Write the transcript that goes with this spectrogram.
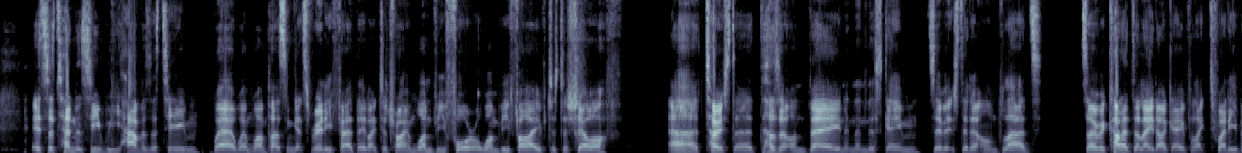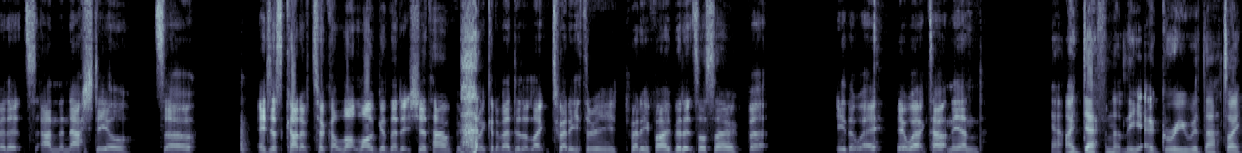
it's a tendency we have as a team where when one person gets really fed they like to try and 1v4 or 1v5 just to show off. Uh, toaster does it on Vayne and then this game Zivich did it on Vlad. So we kind of delayed our game for like 20 minutes and the Nash deal. So it just kind of took a lot longer than it should have. We probably could have ended at like 23 25 minutes or so but either way it worked out in the end yeah, I definitely agree with that. I,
